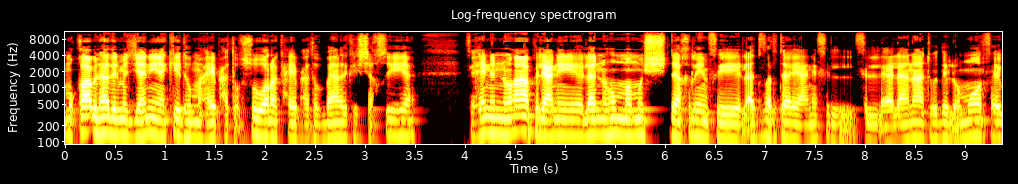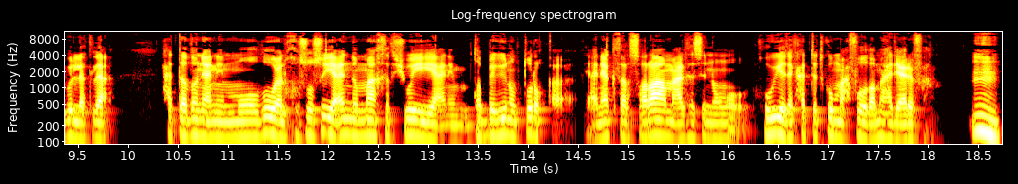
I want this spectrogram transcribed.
مقابل هذه المجانية أكيد هم حيبحثوا في صورك حيبحثوا في بياناتك الشخصية. في حين إنه ابل يعني لأنه هم مش داخلين في الادفرت يعني في, في الإعلانات وذي الأمور فيقول لك لا. حتى أظن يعني موضوع الخصوصية عندهم ماخذ شوية يعني مطبقينه بطرق يعني أكثر صرامة على أساس إنه هويتك حتى تكون محفوظة ما حد يعرفها. امم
